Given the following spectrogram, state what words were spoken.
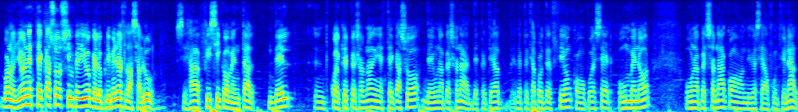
bueno, yo en este caso siempre digo que lo primero es la salud, si sea física o mental, de cualquier persona, y en este caso de una persona de especial, de especial protección, como puede ser un menor o una persona con diversidad funcional.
